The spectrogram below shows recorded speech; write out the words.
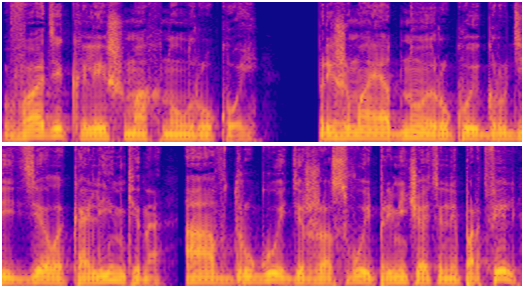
Вадик лишь махнул рукой. Прижимая одной рукой к груди дело Калинкина, а в другой, держа свой примечательный портфель,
